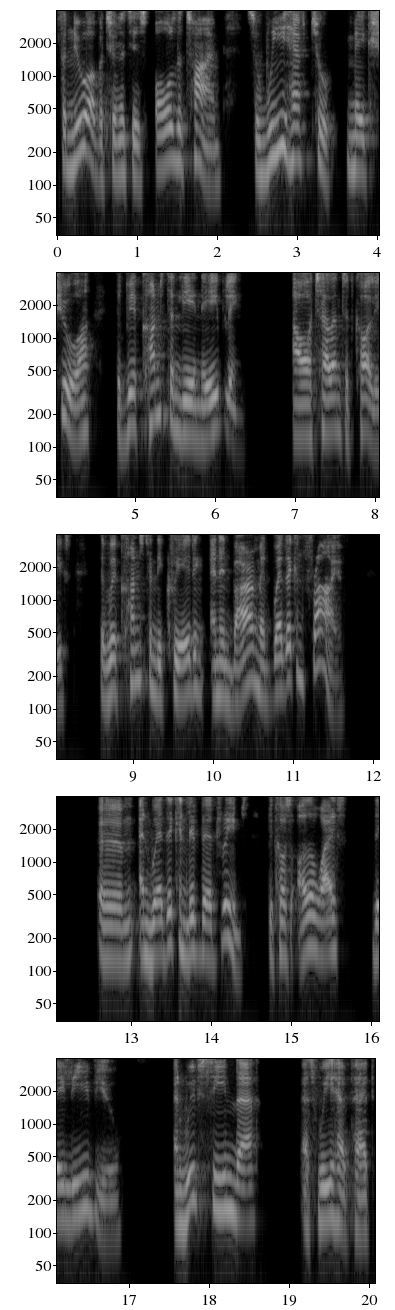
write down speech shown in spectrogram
for new opportunities all the time. So we have to make sure that we're constantly enabling our talented colleagues that we're constantly creating an environment where they can thrive um, and where they can live their dreams because otherwise they leave you. And we've seen that as we have had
